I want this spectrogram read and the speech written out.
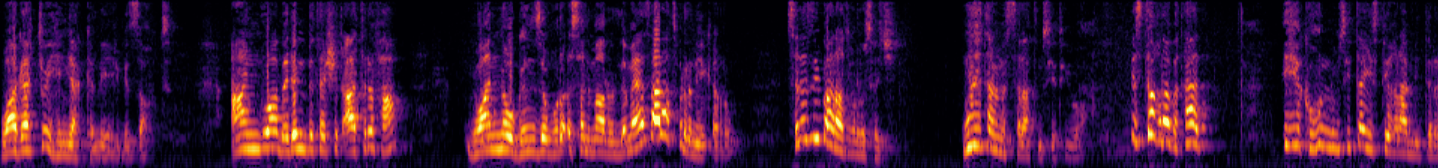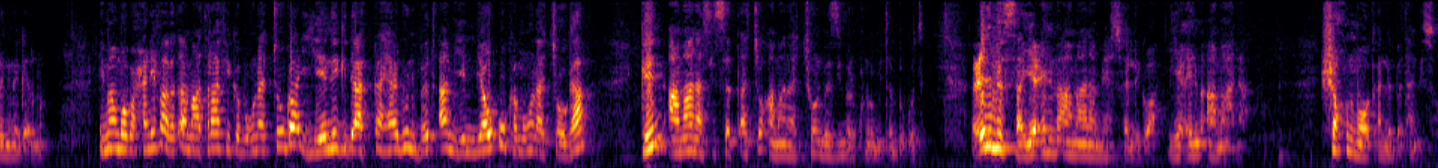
ዋጋቸው ይህን ያክል ነው የገዛሁት። አንዷ በደንብ ተሽጥ አትርፋ ዋናው ገንዘቡ ረእሰል ማሉን ለመያዝ አራት ብር ነው የቀረው። ስለዚህ በአራት ብር ሰጂ እውነት አልመሰላትም ሴትዮዋ። ሀዳ ይሄ ከሁሉም ሲታይ እስቲግራ የሚደረግ ነገር ነው ኢማም አቡ ሐኒፋ በጣም አትራፊ ከመሆናቸው ጋር የንግድ አካሄዱን በጣም የሚያውቁ ከመሆናቸው ጋር ግን አማና ሲሰጣቸው አማናቸውን በዚህ መልኩ ነው የሚጠብቁት። ዕልም እሳ የዕልም አማናም ያስፈልገዋል የዕልም አማና ሸኹን ማወቅ አለበት አንድ ሰው።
